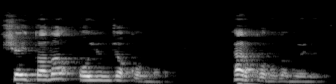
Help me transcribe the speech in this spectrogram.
şeytana oyuncak olmak. Her konuda böyledir.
